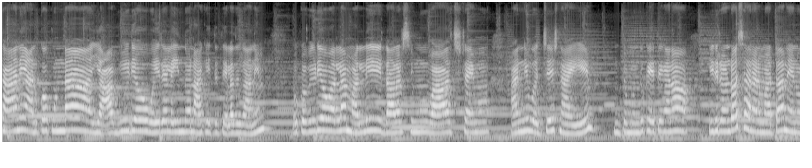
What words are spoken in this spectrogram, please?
కానీ అనుకోకుండా యా వీడియో వైరల్ అయిందో నాకైతే తెలియదు కానీ ఒక వీడియో వల్ల మళ్ళీ డాలర్ సిమ్ వాచ్ టైము అన్నీ వచ్చేసినాయి. ఇంత ముందుకైతే కానీ ఇది రెండోసారి అనమాట నేను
